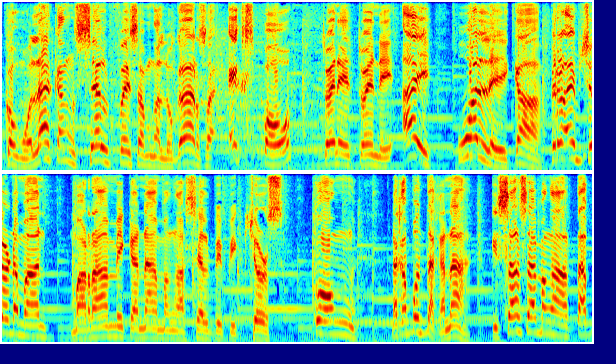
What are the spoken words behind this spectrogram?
Kung wala kang selfie sa mga lugar sa Expo 2020 ay wala ka. Pero I'm sure naman marami ka na mga selfie pictures. Kung nakapunta ka na. Isa sa mga top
